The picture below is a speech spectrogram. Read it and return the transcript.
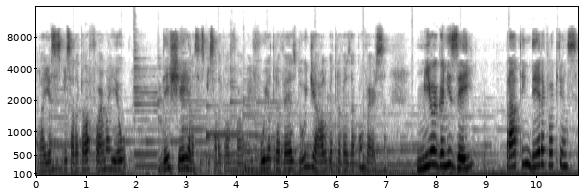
Ela ia se expressar daquela forma e eu deixei ela se expressar daquela forma e fui através do diálogo, através da conversa, me organizei para atender aquela criança,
